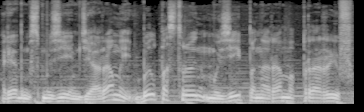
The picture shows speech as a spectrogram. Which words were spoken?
рядом с музеем диорамой был построен музей «Панорама Прорыв»,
